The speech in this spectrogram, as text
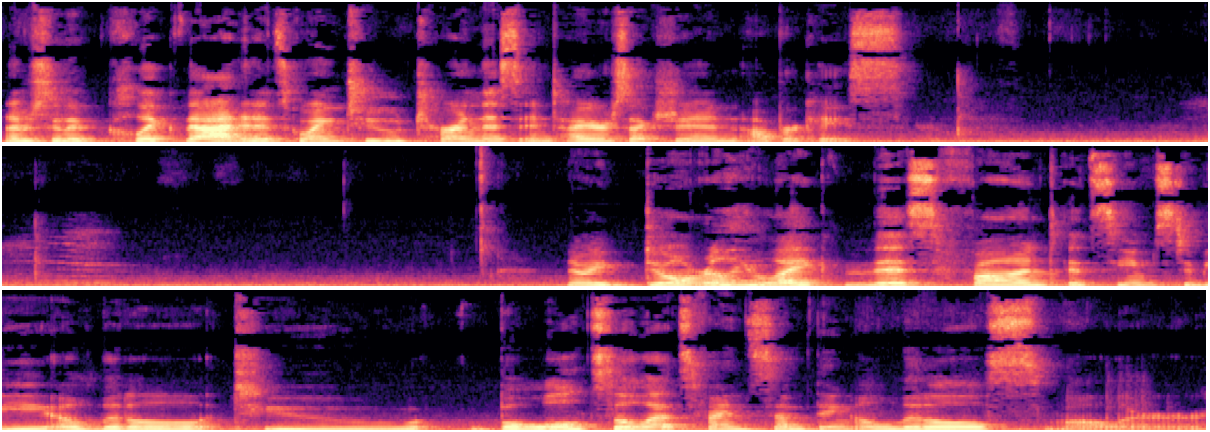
And I'm just gonna click that and it's going to turn this entire section uppercase. Now I don't really like this font. It seems to be a little too bold. So let's find something a little smaller.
